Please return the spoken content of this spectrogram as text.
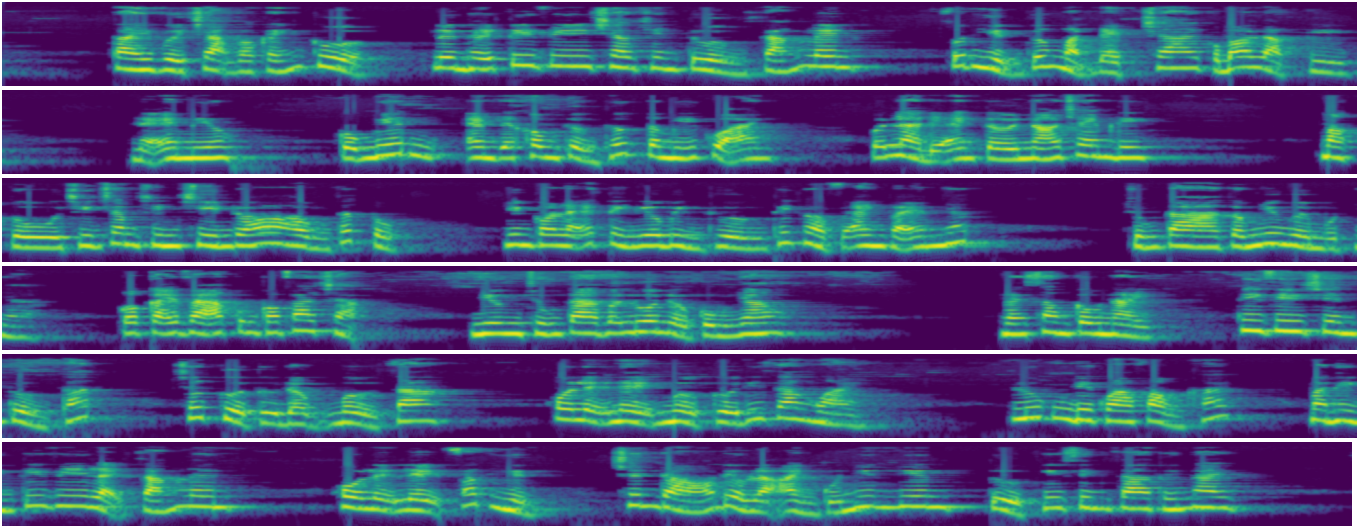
Tay vừa chạm vào cánh cửa, liền thấy tivi treo trên tường sáng lên, xuất hiện gương mặt đẹp trai của Bao Lạc Kỳ. nè em yêu, cũng biết em sẽ không thưởng thức tâm ý của anh, vẫn là để anh tới nói cho em đi." Mặc dù 999 đóa hoa hồng thất tục, nhưng có lẽ tình yêu bình thường thích hợp với anh và em nhất. Chúng ta giống như người một nhà, có cãi vã cũng có va chạm, nhưng chúng ta vẫn luôn ở cùng nhau. Nói xong câu này, tivi trên tường tắt, trước cửa tự động mở ra. Hồi lệ lệ mở cửa đi ra ngoài. Lúc đi qua phòng khách, màn hình tivi lại sáng lên. Hồ lệ lệ phát hiện trên đó đều là ảnh của Niên Niên từ khi sinh ra tới nay.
